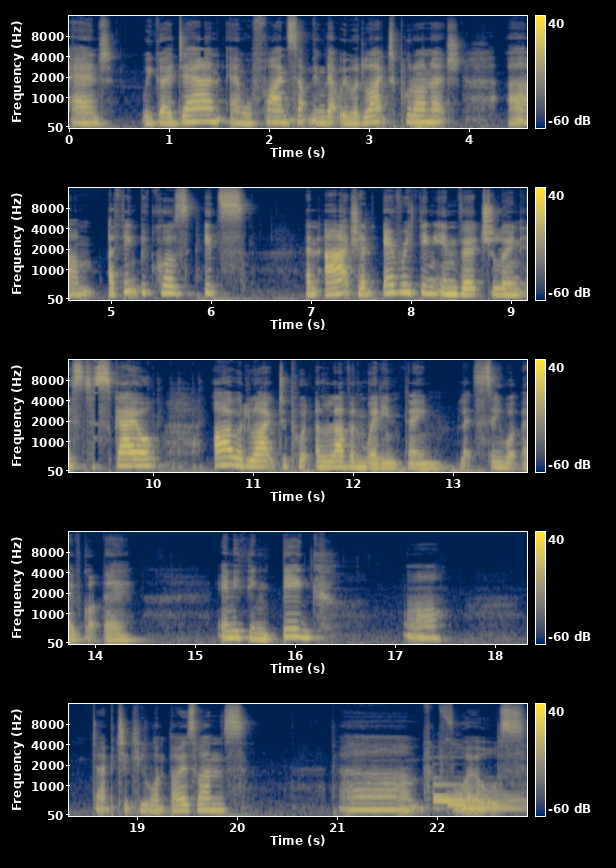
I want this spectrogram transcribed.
and we go down and we'll find something that we would like to put on it. Um, I think because it's an arch and everything in Virtualoon is to scale, I would like to put a love and wedding theme. Let's see what they've got there. Anything big? Oh, don't particularly want those ones. Um, foils.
